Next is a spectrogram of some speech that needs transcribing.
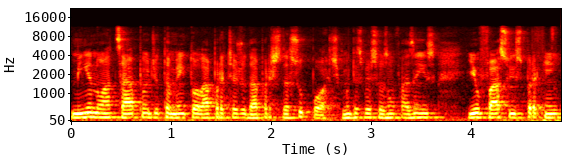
minha no WhatsApp, onde eu também tô lá para te ajudar, para te dar suporte. Muitas pessoas não fazem isso e eu faço isso para quem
